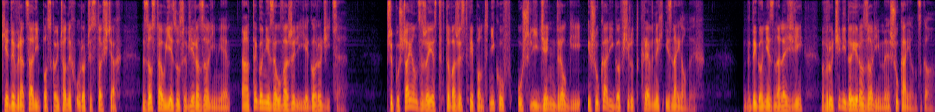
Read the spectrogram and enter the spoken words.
Kiedy wracali po skończonych uroczystościach, został Jezus w Jerozolimie, a tego nie zauważyli jego rodzice. Przypuszczając, że jest w towarzystwie pątników, uszli dzień drogi i szukali go wśród krewnych i znajomych. Gdy go nie znaleźli, wrócili do Jerozolimy, szukając go.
